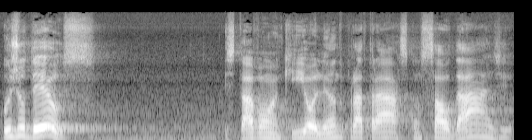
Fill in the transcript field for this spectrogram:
Os judeus estavam aqui olhando para trás, com saudade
